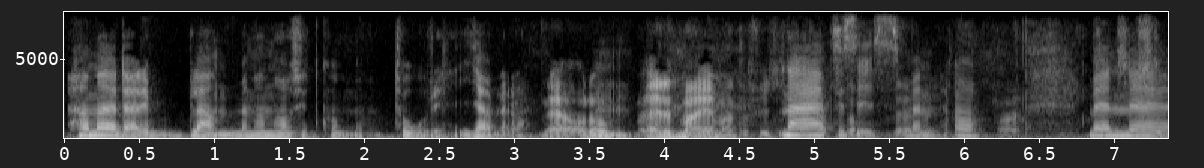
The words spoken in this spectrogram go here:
Han är där ibland men han har sitt kontor i Gävle då. Ja, och då, mm. enligt mig är man inte fysiskt Nej, på plats. Precis. Men, ja. Men, eh,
